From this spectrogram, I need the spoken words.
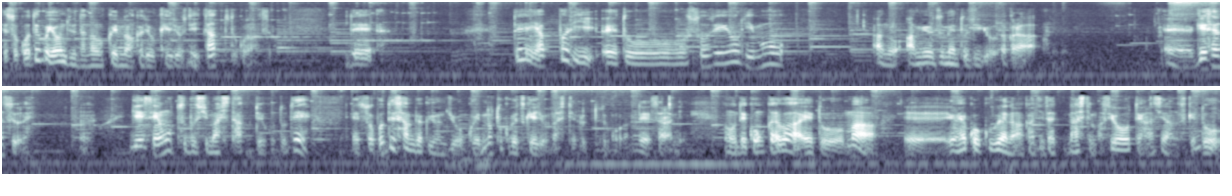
でそこでも47億円の赤字を計上していたってところなんですよ。ででやっぱり、えーとそれよりもあのアミューズメント事業だからえー、ゲーセンですよね、うん、ゲーセンを潰しましたっていうことで、えー、そこで340億円の特別計上を出してるっていうところなんでさらに。なので今回は、えーとまあえー、400億ぐらいの赤字出してますよって話なんですけど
